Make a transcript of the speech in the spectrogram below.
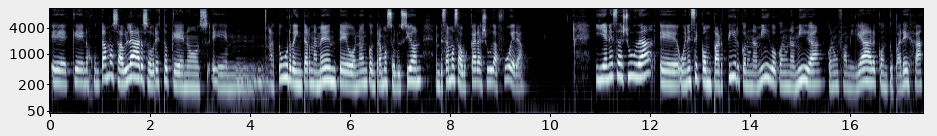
eh, que nos juntamos a hablar sobre esto que nos em, aturde internamente o no encontramos solución, empezamos a buscar ayuda afuera. Y en esa ayuda eh, o en ese compartir con un amigo, con una amiga, con un familiar, con tu pareja,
